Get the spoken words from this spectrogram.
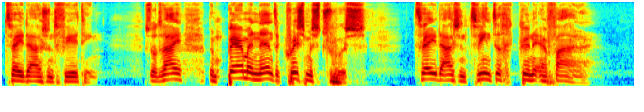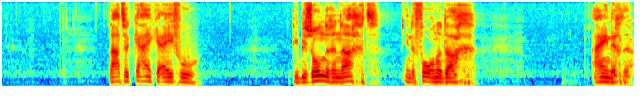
2014? Zodat wij een permanente Christmas Truce 2020 kunnen ervaren. Laten we kijken even hoe die bijzondere nacht in de volgende dag eindigde.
